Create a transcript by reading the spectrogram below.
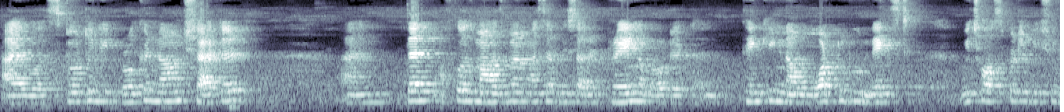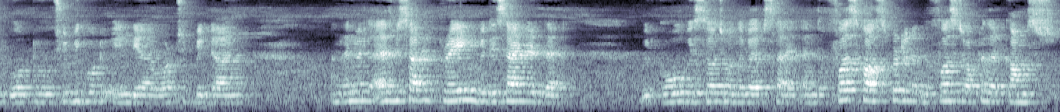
I was totally broken down, shattered. And then of course my husband and myself we started praying about it and thinking now what to do next, which hospital we should go to, should we go to India, what should be done? And then when, as we started praying we decided that we go, we search on the website and the first hospital and the first doctor that comes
